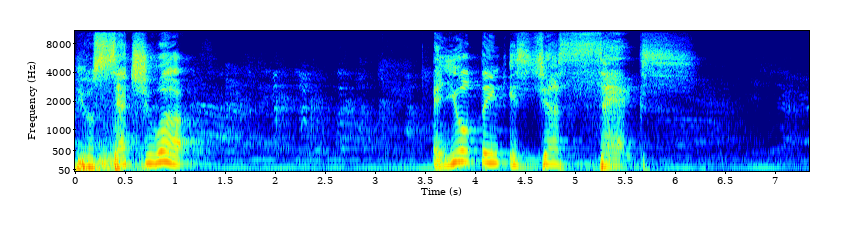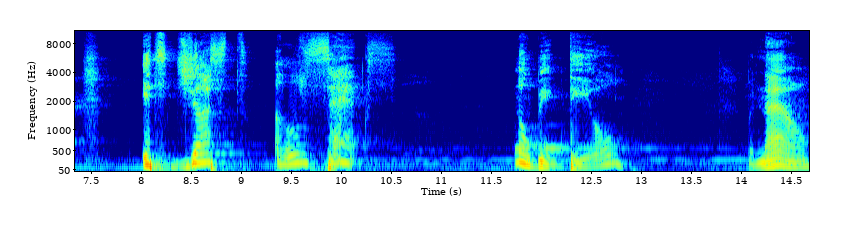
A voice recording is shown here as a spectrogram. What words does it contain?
he'll set you up. And you'll think it's just sex. It's just a little sex. No big deal. But now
